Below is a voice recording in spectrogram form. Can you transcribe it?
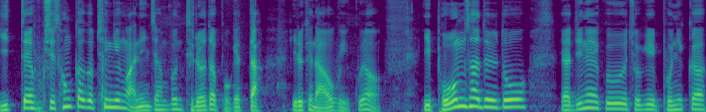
이때 혹시 성과급 챙긴 거 아닌지 한번 들여다 보겠다 이렇게 나오고 있고요. 이 보험사들도 야 니네 그 저기 보니까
